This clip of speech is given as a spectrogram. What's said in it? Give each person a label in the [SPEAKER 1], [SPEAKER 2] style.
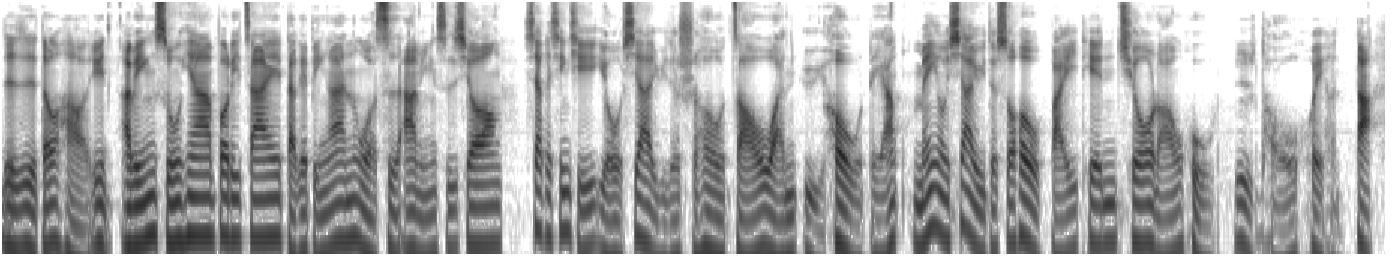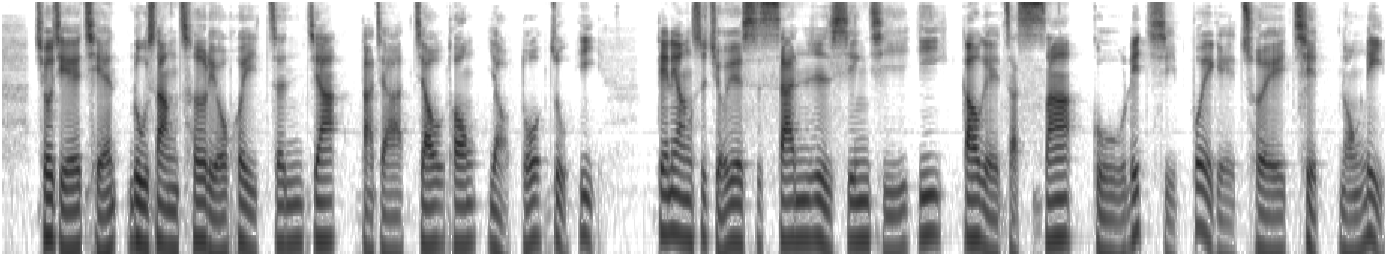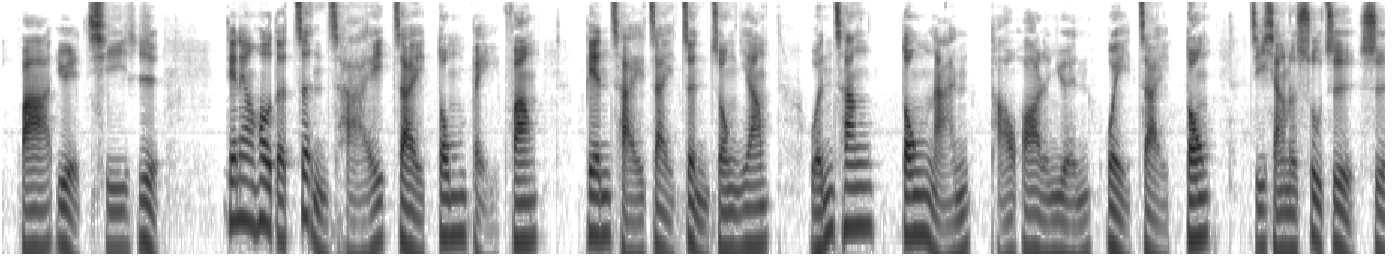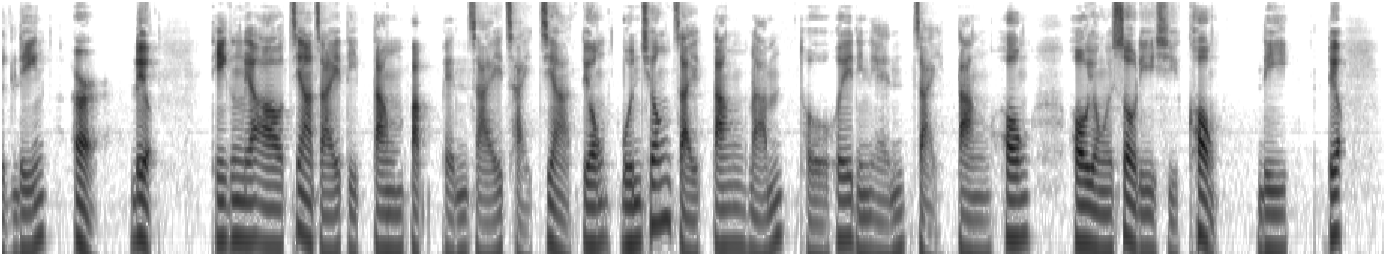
[SPEAKER 1] 日日都好运，阿明叔兄玻璃斋，大家平安。我是阿明师兄。下个星期有下雨的时候，早晚雨后凉；没有下雨的时候，白天秋老虎，日头会很大。秋节前路上车流会增加，大家交通要多注意。天亮是九月十三日星期一，高给十三，古历是八月初七，农历八月七日。天亮后的正财在东北方，偏财在正中央，文昌东南，桃花人员位在东。吉祥的数字是零二六。天光了后，正财在东北，偏财在正中，文昌在东南，桃花人员在东方。好用的数字是空二六。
